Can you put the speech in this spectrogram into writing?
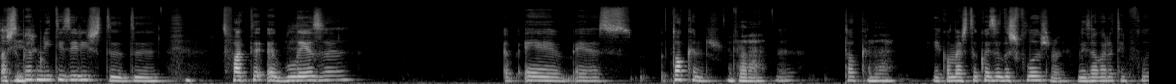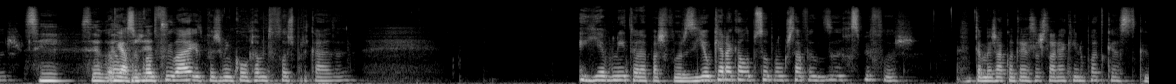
acho super bonito dizer isto, de, de, de facto, a beleza é, é toca-nos. É verdade. É? Toca. É verdade. E é como esta coisa das flores, não é? Luís agora tem flores. Sim. É Aliás, um quando fui lá e depois vim com um ramo de flores para casa E é bonito olhar para as flores. E eu que era aquela pessoa que não gostava de receber flores. Também já contei essa história aqui no podcast, que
